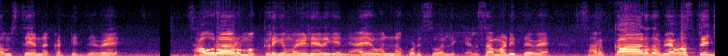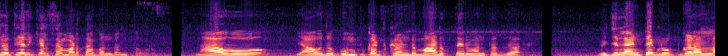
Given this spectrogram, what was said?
ಸಂಸ್ಥೆಯನ್ನು ಕಟ್ಟಿದ್ದೇವೆ. ಸಾವಿರಾರು ಮಕ್ಕಳಿಗೆ, ಮಹಿಳೆಯರಿಗೆ ನ್ಯಾಯವನ್ನು ಕೊಡಿಸುವಲ್ಲಿ ಕೆಲಸ ಮಾಡಿದ್ದೇವೆ. ಸರ್ಕಾರದ ವ್ಯವಸ್ಥೆ ಜೊತೆಯಲ್ಲಿ ಕೆಲಸ ಮಾಡ್ತಾ ಬಂದಂಥವ್ರು. ನಾವು ಯಾವುದೋ ಗುಂಪು ಕಟ್ಕೊಂಡು ಮಾಡುತ್ತಿರುವಂಥದ್ದು ವಿಜಿಲ್ಯಾಂಟೆ ಗ್ರೂಪ್ಗಳಲ್ಲ.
